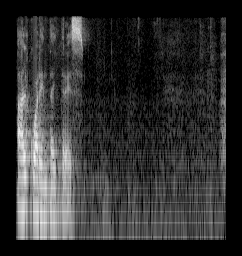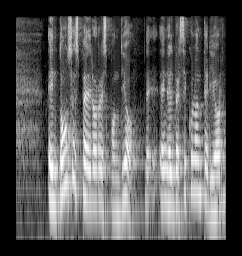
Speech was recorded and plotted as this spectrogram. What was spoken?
al 43. Entonces Pedro respondió. En el versículo anterior,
